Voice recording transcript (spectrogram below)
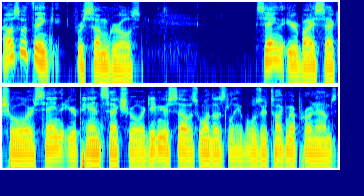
I also think for some girls, saying that you're bisexual or saying that you're pansexual or giving yourselves one of those labels or talking about pronouns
